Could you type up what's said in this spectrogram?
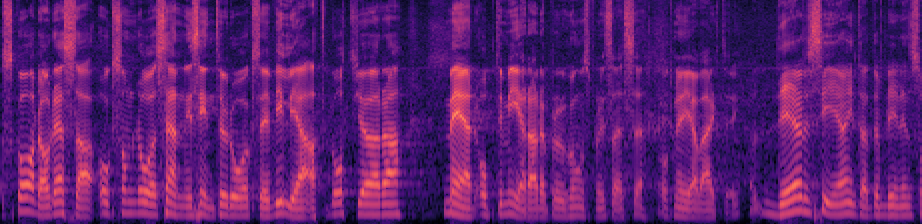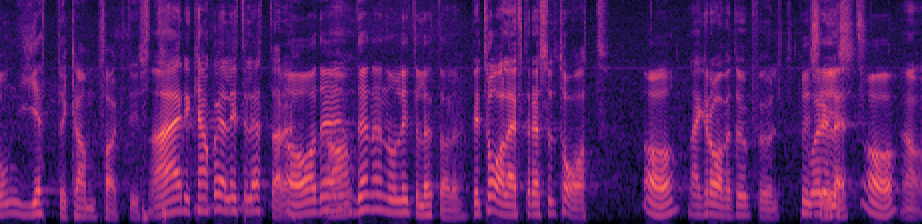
skada av dessa och som då sen i sin tur då också är villiga att gottgöra med optimerade produktionsprocesser och nya verktyg. Där ser jag inte att det blir en sån jättekamp faktiskt. Nej, det kanske är lite lättare. Ja, det, den är nog lite lättare. Betala efter resultat Ja, när kravet är uppfyllt. precis. Då är det lätt. Ja. Ja.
